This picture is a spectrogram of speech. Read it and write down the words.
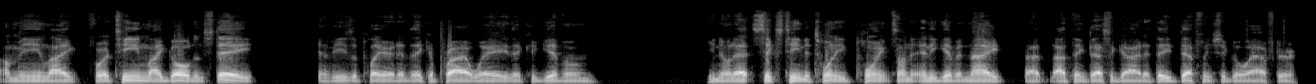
I mean like for a team like Golden State, if he's a player that they could pry away that could give them you know that 16 to 20 points on any given night, I, I think that's a guy that they definitely should go after.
